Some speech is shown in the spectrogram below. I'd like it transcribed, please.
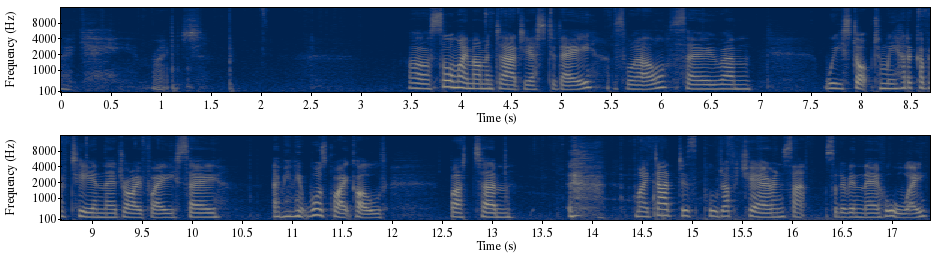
Okay, right. Oh, I saw my mum and dad yesterday as well. So um, we stopped and we had a cup of tea in their driveway. So, I mean, it was quite cold, but um, my dad just pulled up a chair and sat sort of in their hallway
